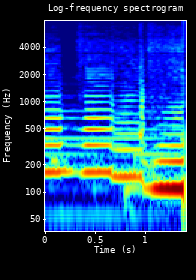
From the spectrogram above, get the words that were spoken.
Mm-hmm.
